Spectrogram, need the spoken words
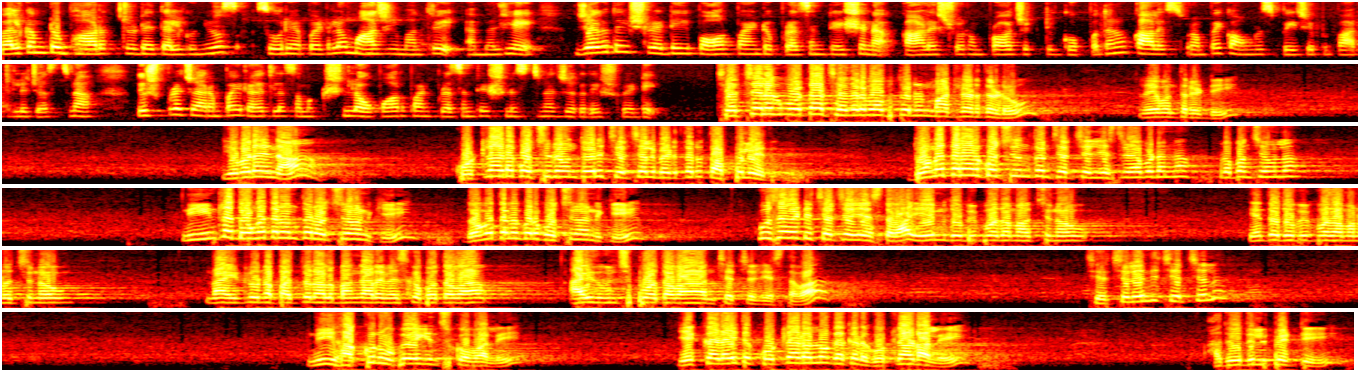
Welcome to Bharat today Telugu news. సూర్యాపేటలో మాజీ మంత్రి MLA Jagadish Reddy power point presentation. Kaleshwaram project గొప్పదనం. కాళేశ్వరంపై కాంగ్రెస్ బీజేపీ పార్టీలు చేస్తున్న దుష్ప్రచారంపై రైతుల సమక్షంలో పవర్ పాయింట్ ప్రజెంటేషన్ ఇస్తున్న జగదీష్ రెడ్డి. చర్చలకు పోతా చంద్రబాబుతో మాట్లాడతాడు రేవంత్ రెడ్డి. ఎవడైనా కొట్లాడకొచ్చడంతో చర్చలు పెడతారు తప్పులేదు దొంగతనానికి వచ్చినంతో చర్చలు చేస్తాడు ఎవడన్నా ప్రపంచంలో? నీ ఇంట్లో దొంగతనంతో వచ్చినానికి దొంగతనం కొరకు వచ్చినానికి కూసబెట్టి చర్చ చేస్తావా? ఏమి దొబ్బిపోదామని వచ్చినావు? ఎంత దొబ్బిపోదామని వచ్చినావు? నా ఇంట్లో ఉన్న పది బంగారం వేసుకుపోతావా? ఐదు ఉంచిపోతావా అని చర్చ చేస్తావా? చర్చలేంది చర్చలు. నీ హక్కును ఉపయోగించుకోవాలి. ఎక్కడైతే కొట్లాడాలో అక్కడ కొట్లాడాలి. అది వదిలిపెట్టి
